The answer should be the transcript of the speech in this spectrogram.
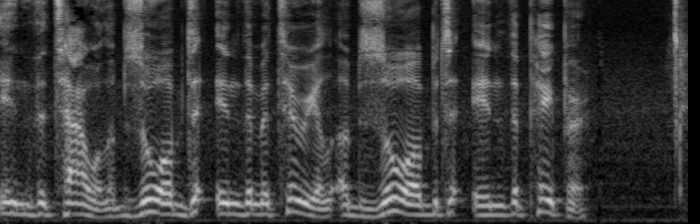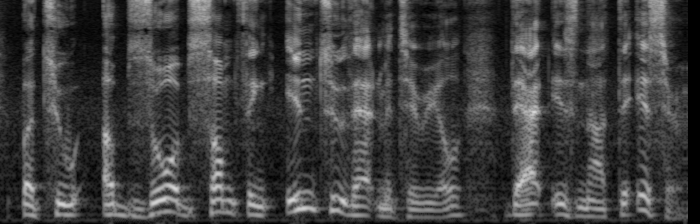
in the towel, absorbed in the material, absorbed in the paper but to absorb something into that material, that is not the Isser.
